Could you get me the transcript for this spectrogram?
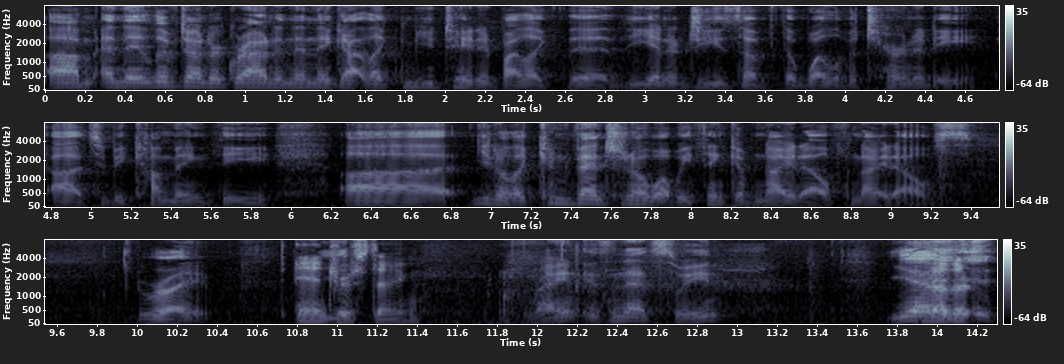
um, and they lived underground, and then they got like mutated by like the the energies of the Well of Eternity uh, to becoming the uh, you know like conventional what we think of night elf night elves, Right. Interesting. right? Isn't that sweet? Yeah. Another- it- it-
